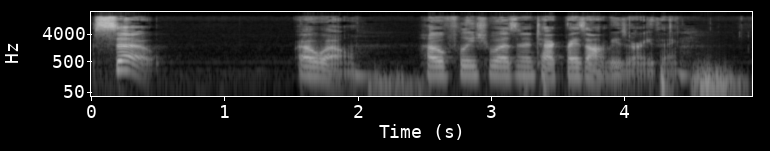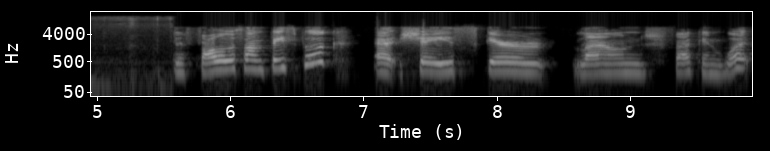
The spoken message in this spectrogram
So, oh well. Hopefully, she wasn't attacked by zombies or anything. To follow us on Facebook at Shay's Scare Lounge. Fucking what?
